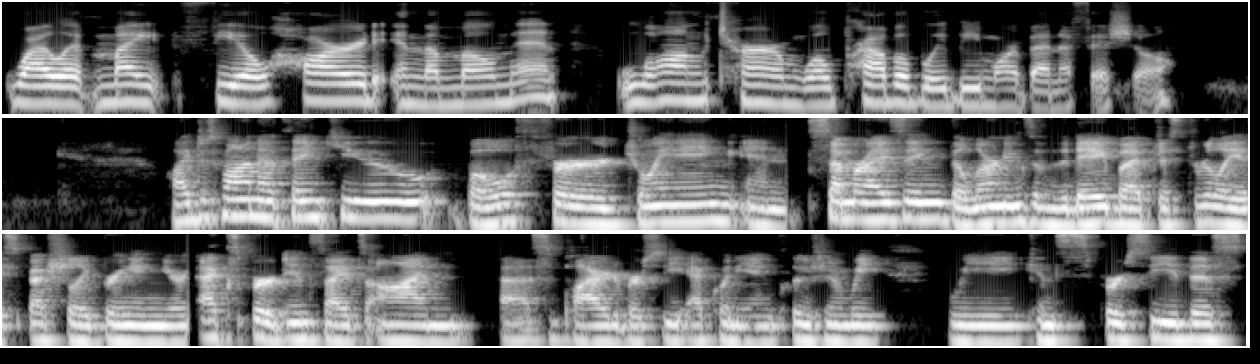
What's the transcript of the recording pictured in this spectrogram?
while it might feel hard in the moment, long term will probably be more beneficial. I just want to thank you both for joining and summarizing the learnings of the day, but just really especially bringing your expert insights on uh, supplier diversity, equity, inclusion. We we can foresee this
